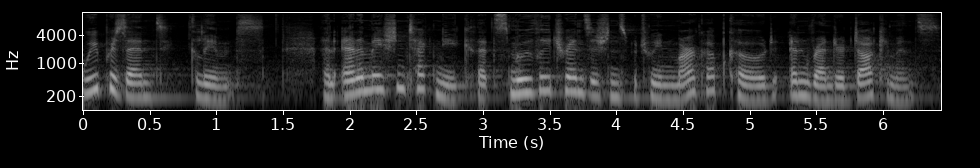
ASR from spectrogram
We present Glimpse, an animation technique that smoothly transitions between markup code and rendered documents.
